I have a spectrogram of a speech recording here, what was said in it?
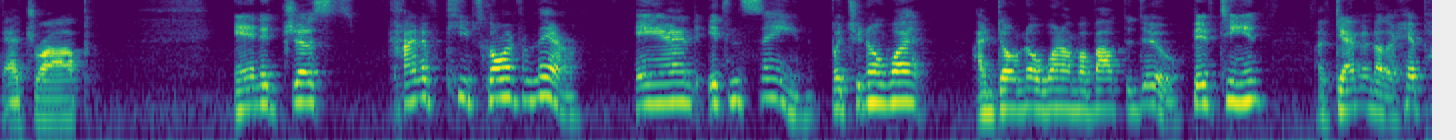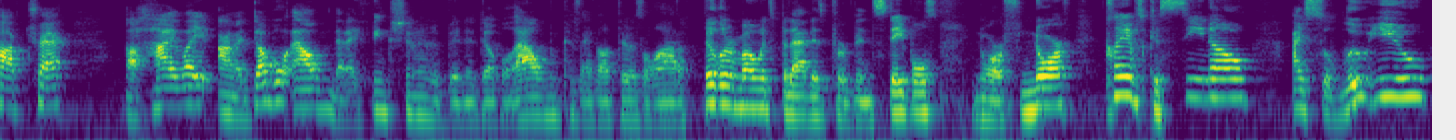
that drop, and it just kind of keeps going from there. And it's insane. But you know what? I don't know what I'm about to do. 15, again another hip hop track a highlight on a double album that I think shouldn't have been a double album because I thought there was a lot of filler moments, but that is for Vince Staples, Norf Norf, Clams Casino, I salute you,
